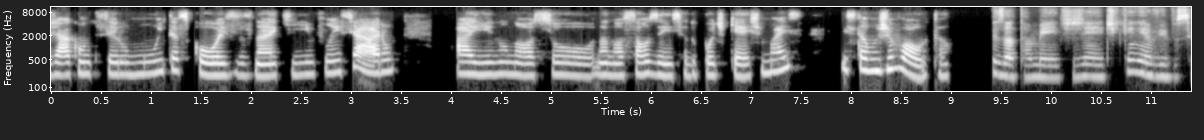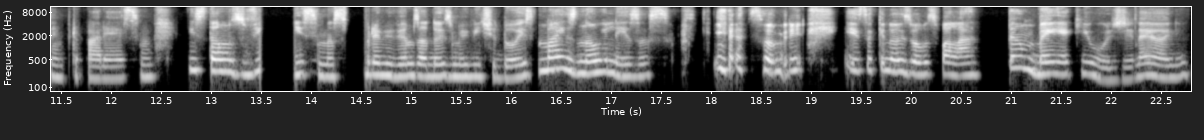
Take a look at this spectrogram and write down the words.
já aconteceram muitas coisas, né, que influenciaram aí no nosso, na nossa ausência do podcast, mas estamos de volta. Exatamente, gente. Quem é vivo sempre aparece. Estamos vivíssimas, sobrevivemos a 2022, mas não ilesas. E é sobre isso que nós vamos falar também aqui hoje, né, Anne?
